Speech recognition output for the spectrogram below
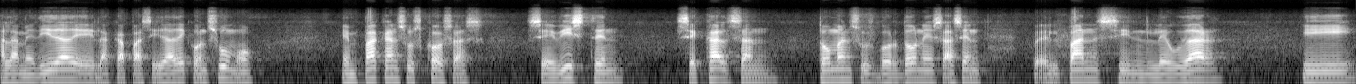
a la medida de la capacidad de consumo, empacan sus cosas, se visten, se calzan, toman sus bordones, hacen el pan sin leudar y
